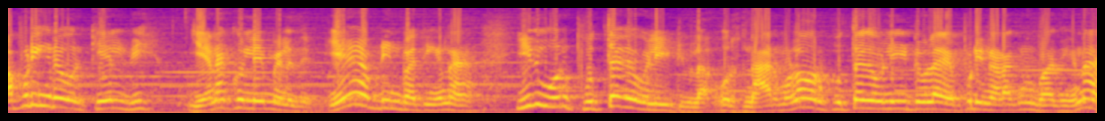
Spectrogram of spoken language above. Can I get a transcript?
அப்படிங்கிற ஒரு கேள்வி எனக்குள்ளேயும் எழுது. ஏன் அப்படின்னு பார்த்தீங்கன்னா இது ஒரு புத்தக வெளியீட்டு விழா. ஒரு நார்மலாக ஒரு புத்தக வெளியீட்டு விழா எப்படி நடக்கும்னு பார்த்தீங்கன்னா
